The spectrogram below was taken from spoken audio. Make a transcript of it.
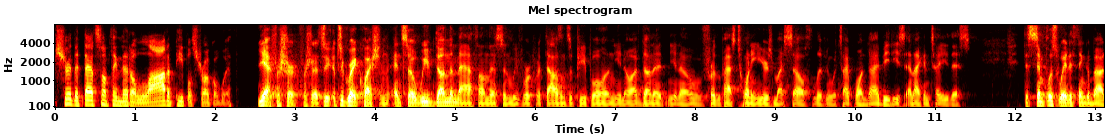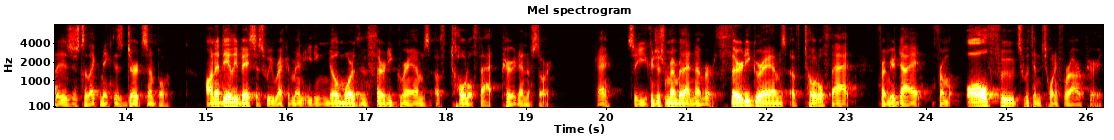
sure that that's something that a lot of people struggle with. Yeah, for sure, for sure. It's a, it's a great question, and so we've done the math on this, and we've worked with thousands of people, and you know, I've done it, you know, for the past twenty years myself, living with type one diabetes, and I can tell you this: the simplest way to think about it is just to like make this dirt simple. On a daily basis, we recommend eating no more than thirty grams of total fat. Period. End of story. Okay, so you can just remember that number: thirty grams of total fat from your diet from all foods within a twenty-four hour period.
